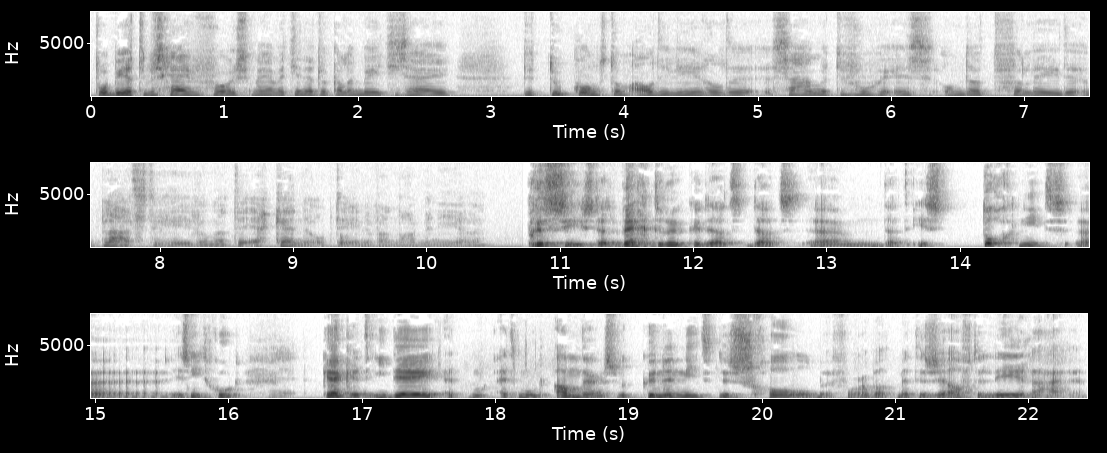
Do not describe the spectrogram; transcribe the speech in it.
probeert te beschrijven volgens mij, wat je net ook al een beetje zei. De toekomst om al die werelden samen te voegen is om dat verleden een plaats te geven, om dat te erkennen op de een of andere manier. Hè? Precies, dat wegdrukken, dat, dat, ehm, dat is toch niet, eh, is niet goed. Nee. Kijk, het idee, het, het moet anders. We kunnen niet de school bijvoorbeeld met dezelfde leraren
